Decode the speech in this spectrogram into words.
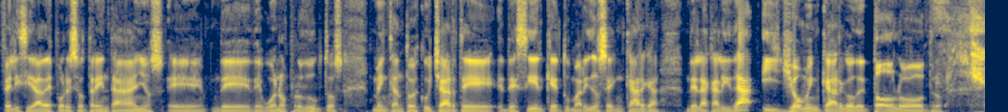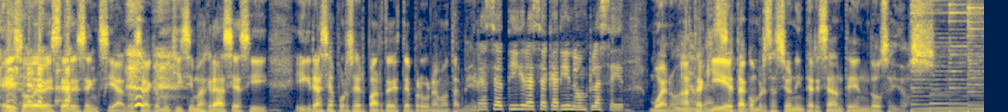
Felicidades por esos 30 años eh, de, de buenos productos. Me encantó escucharte decir que tu marido se encarga de la calidad y yo me encargo de todo lo otro. Eso debe ser esencial. O sea que muchísimas gracias y, y gracias por ser parte de este programa también. Gracias a ti, gracias Karina, un placer. Bueno, Un hasta aquí esta conversación interesante en 12 y 2.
